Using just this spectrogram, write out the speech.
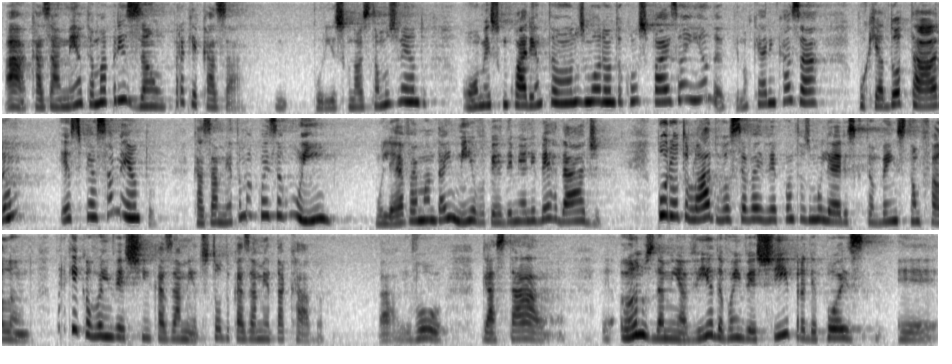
Ah, casamento é uma prisão. Para que casar? Por isso que nós estamos vendo homens com 40 anos morando com os pais ainda, que não querem casar, porque adotaram esse pensamento. Casamento é uma coisa ruim. Mulher vai mandar em mim, eu vou perder minha liberdade. Por outro lado, você vai ver quantas mulheres que também estão falando: para que, que eu vou investir em casamento? Todo casamento acaba. Ah, eu vou gastar eh, anos da minha vida, vou investir para depois é,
